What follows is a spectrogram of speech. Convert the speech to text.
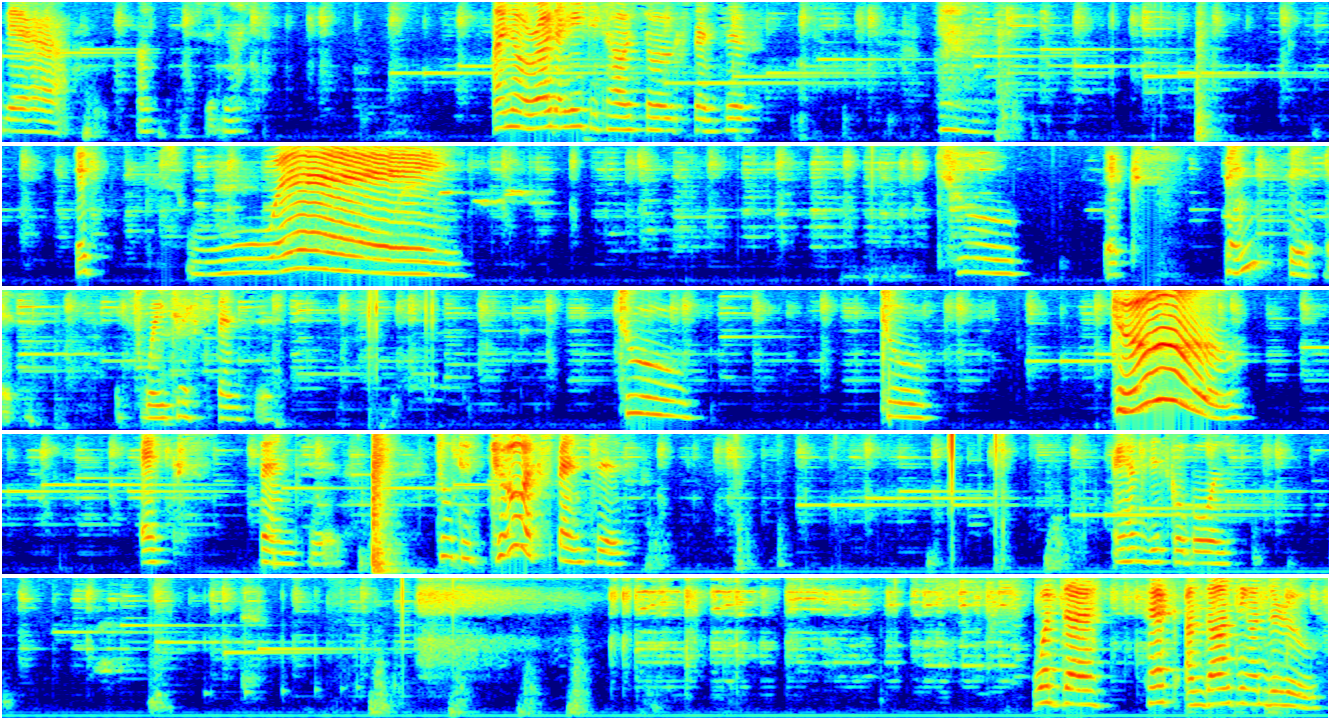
There. Oh, this is nice. I know, right? I hate it how it's so expensive. it's way too expensive. It's way too expensive. Too, too, too expensive too, too, too expensive. I have the disco ball. What the heck? I'm dancing on the roof.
